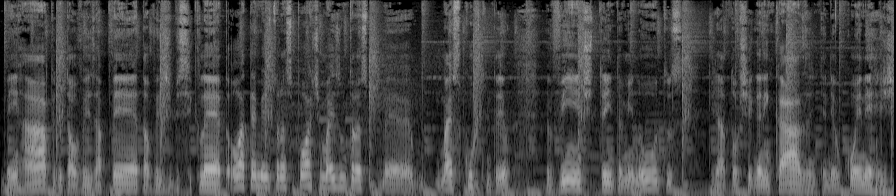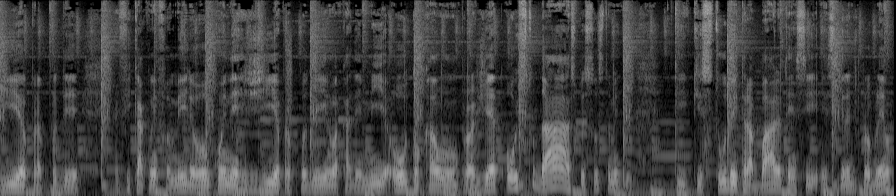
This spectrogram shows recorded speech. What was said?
bem rápido, talvez a pé, talvez de bicicleta, ou até mesmo transporte, mas um trans, é, mais curto, entendeu? 20, 30 minutos, já estou chegando em casa, entendeu? Com energia para poder ficar com a minha família, ou com energia para poder ir numa academia, ou tocar um projeto, ou estudar. As pessoas também têm que, que estudam e trabalham tem esse, esse grande problema.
